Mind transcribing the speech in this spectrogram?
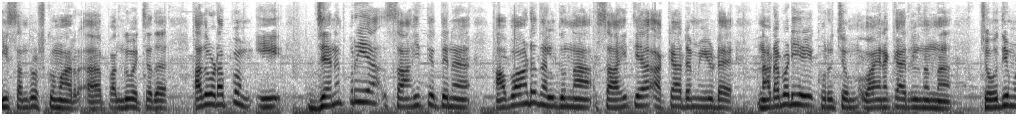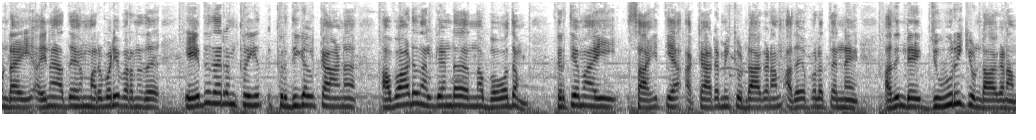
ഈ സന്തോഷ് കുമാർ പങ്കുവച്ചത്. അതോടൊപ്പം ഈ ജനപ്രിയ സാഹിത്യത്തിന് അവാർഡ് നൽകുന്ന സാഹിത്യ അക്കാദമിയുടെ നടപടിയെക്കുറിച്ചും വായനക്കാരിൽ നിന്ന് ചോദ്യമുണ്ടായി. അതിന് അദ്ദേഹം മറുപടി പറഞ്ഞത് ഏതു തരം കൃതികൾക്കാണ് അവാർഡ് നൽകേണ്ടതെന്ന ബോധം കൃത്യമായി സാഹിത്യ അക്കാദമിക്ക് ഉണ്ടാകണം അതേപോലെ തന്നെ അതിന്റെ ജൂറിക്കുണ്ടാകണം.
